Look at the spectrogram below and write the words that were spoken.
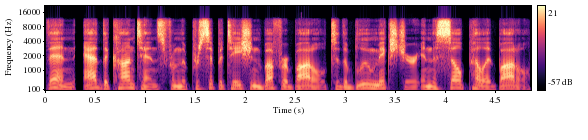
Then, add the contents from the precipitation buffer bottle to the blue mixture in the cell pellet bottle.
